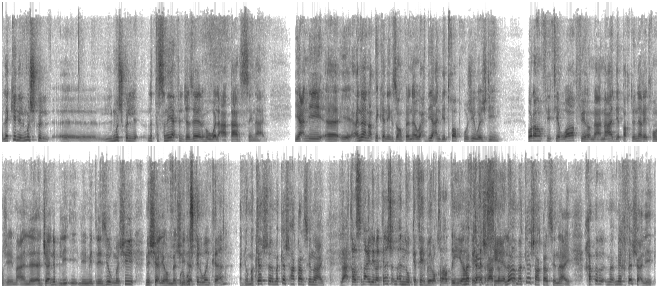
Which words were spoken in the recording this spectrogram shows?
لكن المشكل آه، المشكل للتصنيع في الجزائر هو العقار الصناعي. يعني آه، أنا نعطيك un exemple أنا وحدي عندي 3 projets واجدين. وراهم في tiroir فيه مع, مع des partenaires étrangers مع الاجانب اللي maîtris يو ماشي نشي عليهم ماشي والمشكل وين كان؟ أنه ما كاش ما كاش عقار صناعي. العقار الصناعي اللي ما كانش أم أنه فيه بيروقراطية ما فيه كانش عقار لا ما كاش عقار صناعي. خاطر ما يخفاش عليك.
